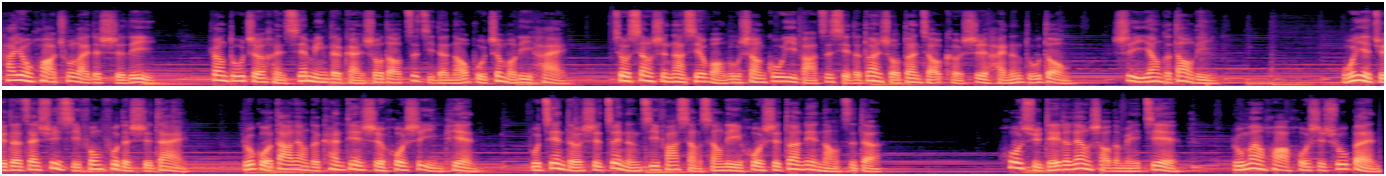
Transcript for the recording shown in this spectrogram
他用画出来的实力，让读者很鲜明的感受到自己的脑补这么厉害。”就像是那些网络上故意把字写的断手断脚，可是还能读懂，是一样的道理。我也觉得，在讯息丰富的时代，如果大量的看电视或是影片，不见得是最能激发想象力或是锻炼脑子的。或许 data 量少的媒介，如漫画或是书本，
